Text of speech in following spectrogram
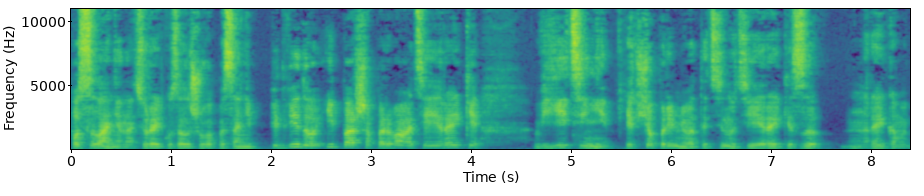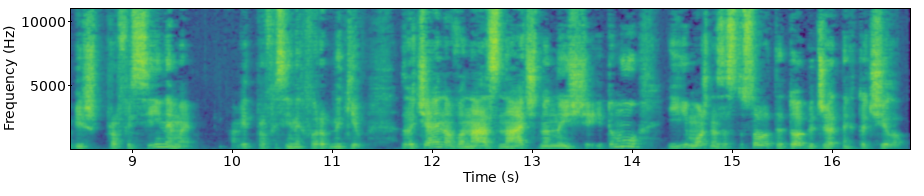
Посилання на цю рейку залишу в описанні під відео. І перша перевага цієї рейки в її ціні. Якщо порівнювати ціну цієї рейки з рейками більш професійними від професійних виробників, звичайно, вона значно нижча, і тому її можна застосовувати до бюджетних точилок.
